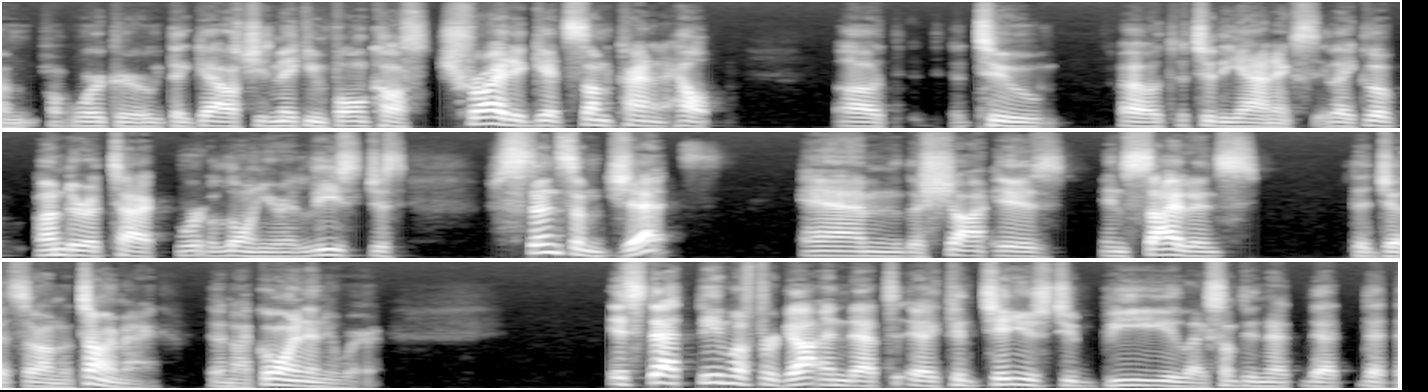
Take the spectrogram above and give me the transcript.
um, worker, the gal, she's making phone calls, try to get some kind of help uh, to uh, to the annex. Like, look, under attack, we're alone here. At least just send some jets. And the shot is in silence. The jets are on the tarmac. They're not going anywhere. It's that theme of forgotten that uh, continues to be like something that that that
